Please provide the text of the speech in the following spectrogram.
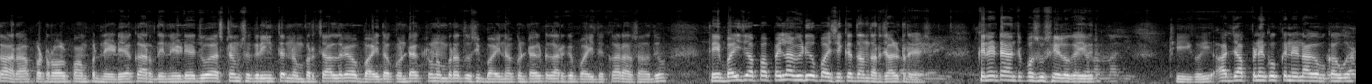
ਘਰ ਆ ਪੈਟਰੋਲ ਪੰਪ ਨੇੜੇ ਆ ਘਰ ਦੇ ਨੇੜੇ ਆ। ਜੋ ਇਸ ਟਾਈਮ ਸਕਰੀਨ ਤੇ ਨੰਬਰ ਚੱਲ ਰਿਹਾ ਉਹ ਬਾਈ ਦਾ ਕੰਟੈਕਟ ਨੰਬਰ ਆ। ਤੁਸੀਂ ਬਾਈ ਨਾਲ ਕੰਟੈਕਟ ਕਰਕੇ ਬਾਈ ਦੇ ਘਰ ਆ ਸਕਦੇ ਹੋ। ਤੇ ਬਾਈ ਜੀ ਆਪਾਂ ਪਹਿਲਾਂ ਵੀਡੀਓ ਪਾਈ ਸੀ ਕਿਦਾਂ ਦਾ ਰਿਜ਼ਲਟ ਰਿਹਾ? ਕਿੰਨੇ ਟਾਈਮ ਚ ਪਸ਼ੂ ਸੇਲ ਹੋ ਜੀ ਵੀਰ? ਠੀਕ ਹੋ ਜੀ। ਅੱਜ ਆਪਣੇ ਕੋ ਕਿੰਨੇ ਨਗ ਵਿਕਾਊਗਾ?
